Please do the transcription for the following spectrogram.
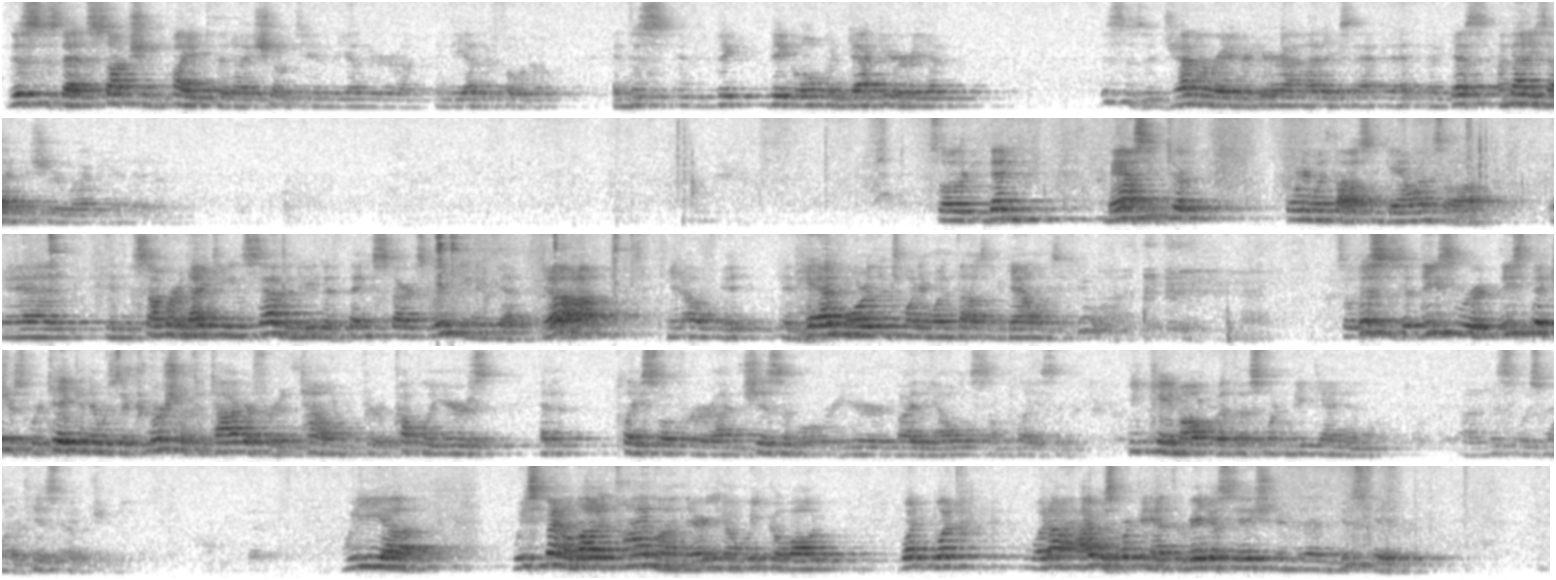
This is that suction pipe that I showed you in the other, uh, in the other photo. And this big, big open deck area. This is a generator here. I'm not exact, I guess, I'm not exactly sure why we had that. So then Massey took 21,000 gallons off. And in the summer of 1970, the thing starts leaking again. Yeah, you know, it, it had more than 21,000 gallons of fuel on it. So this is these were these pictures were taken. There was a commercial photographer in town for a couple of years at a place over on Chisholm over here by the Owls someplace. And he came out with us one weekend, and uh, this was one of his pictures. We uh, we spent a lot of time on there. You know, we'd go out what, what, what I, I was working at the radio station and the newspaper.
